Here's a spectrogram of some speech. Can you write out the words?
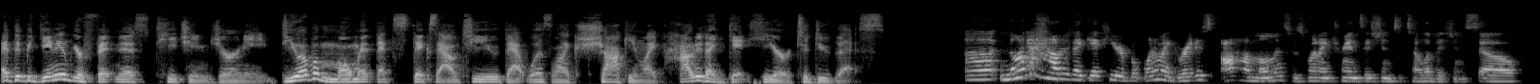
At the beginning of your fitness teaching journey, do you have a moment that sticks out to you that was like shocking? Like, how did I get here to do this? Uh, not a how did I get here, but one of my greatest aha moments was when I transitioned to television. So,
